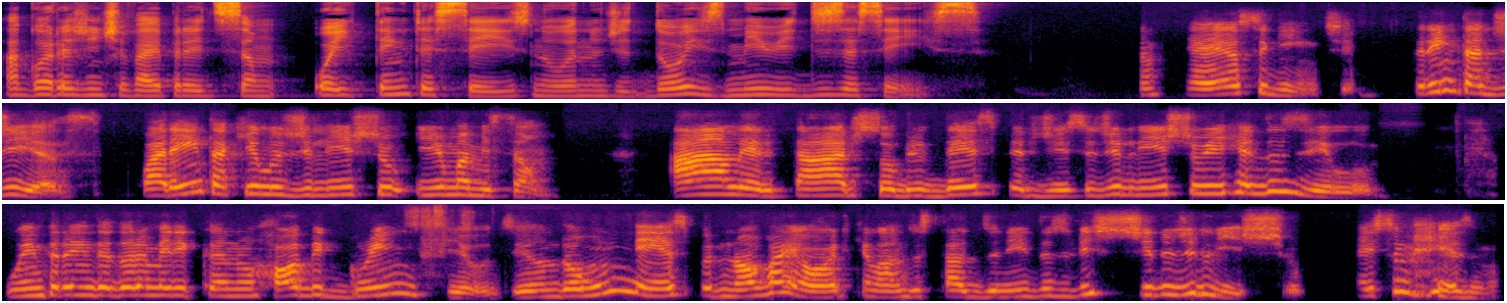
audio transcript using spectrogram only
Agora a gente vai para a edição 86, no ano de 2016. É, é o seguinte: 30 dias, 40 quilos de lixo e uma missão. Alertar sobre o desperdício de lixo e reduzi-lo. O empreendedor americano Rob Greenfield andou um mês por Nova York, lá nos Estados Unidos, vestido de lixo. É isso mesmo.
